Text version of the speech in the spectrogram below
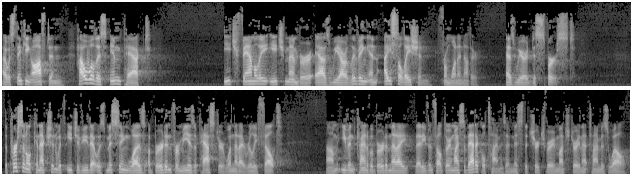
I was thinking often, how will this impact each family, each member, as we are living in isolation from one another, as we are dispersed. The personal connection with each of you that was missing was a burden for me as a pastor, one that I really felt. Um, even kind of a burden that I that even felt during my sabbatical time, as I missed the church very much during that time as well.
